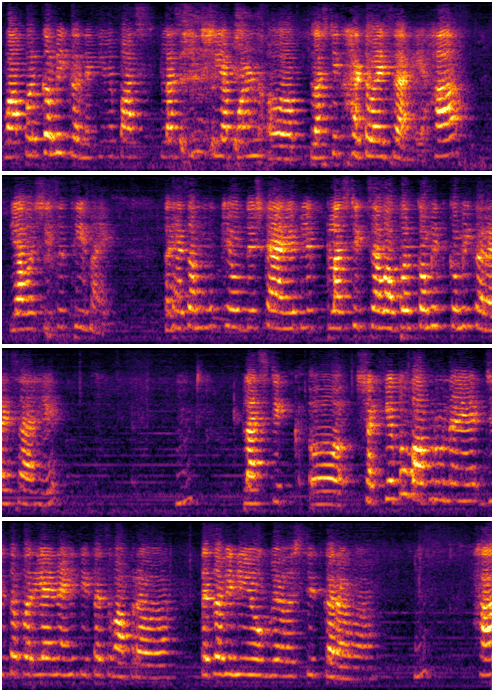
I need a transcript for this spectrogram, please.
वापर कमी करणे किंवा पास- प्लास्टिकची आपण प्लास्टिक हटवायचं आहे. हा यावर्षीचं थीम आहे. तर ह्याचा मुख्य उद्देश काय आहे? आपले प्लास्टिकचा वापर कमीत कमी करायचा आहे. प्लास्टिक शक्यतो वापरू नये. जिथं पर्याय नाही तिथंच वापरावा. त्याचा विनियोग व्यवस्थित करावा. हा?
